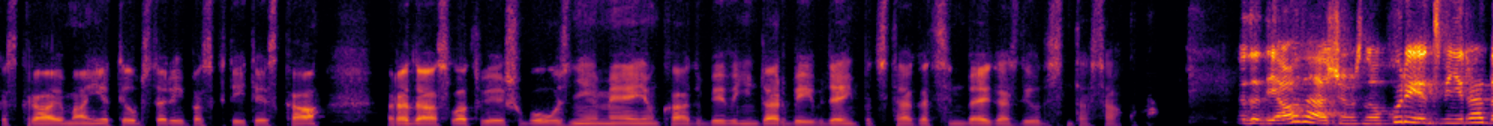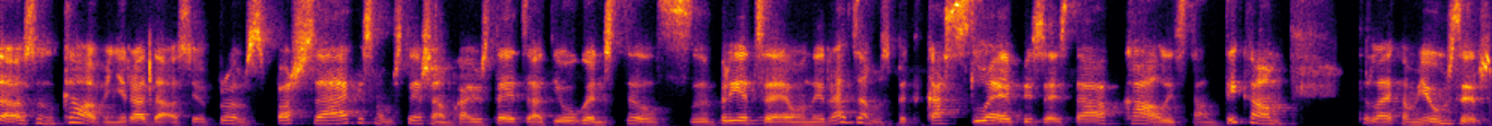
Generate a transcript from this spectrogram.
kas krājumā ietilpst, arī paskatīties, kā radās latviešu būvniecēji un kāda bija viņu darbība 19. gadsimta beigās, 20. sākumā. Nu, tad jautājums jums, no kurienes viņi radās un kā viņi radās? Jo, protams, pašas sēkas mums tiešām, kā jūs teicāt, jūgas stils eh, priecē un ir redzams, bet kas slēpjas aiz tā, kā līdz tam tikām, tad laikam jums ir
